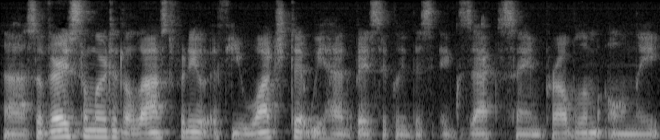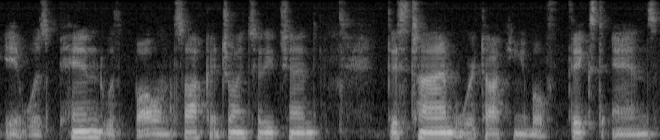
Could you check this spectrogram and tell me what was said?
Uh, so very similar to the last video, if you watched it we had basically this exact same problem, only it was pinned with ball and socket joints at each end. This time we're talking about fixed ends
